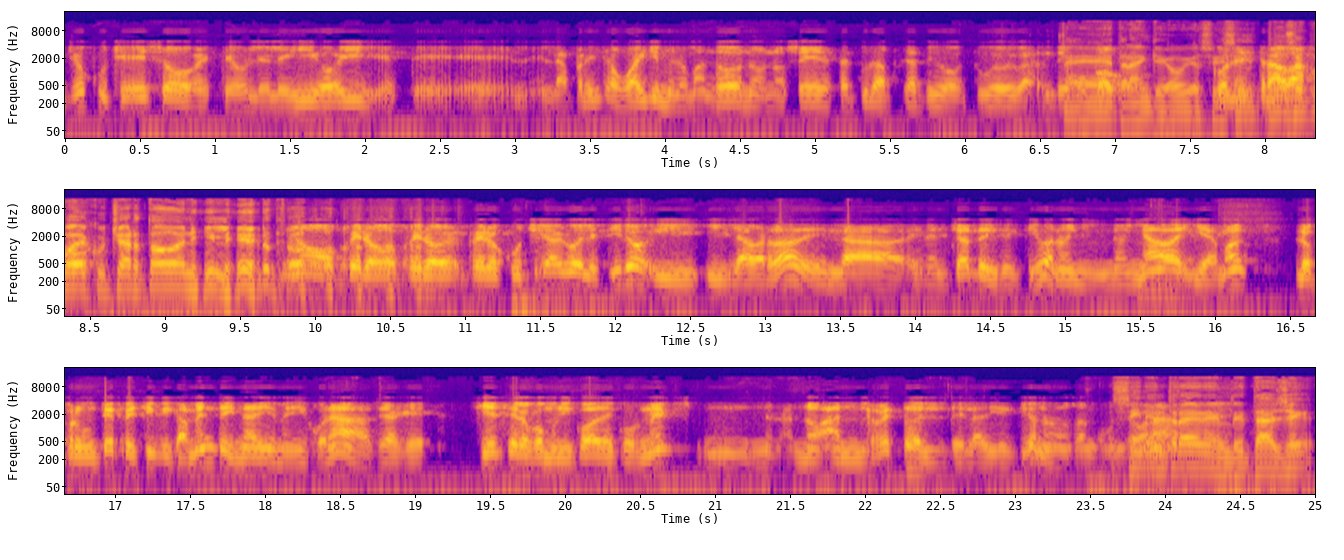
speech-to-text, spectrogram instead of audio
Yo escuché eso, este, o le leí hoy este, en la prensa, o alguien me lo mandó, no no sé, a esta altura ya te digo, tuve hoy bastante eh, tranqui, obvio, sí, sí. No se puede escuchar todo ni leer todo. No, pero pero pero escuché algo del estilo y, y la verdad, en, la, en el chat de directiva no hay, no hay nada y además lo pregunté específicamente y nadie me dijo nada, o sea que si él se lo comunicó a De Curnex, mm, no, al resto de la dirección no nos han comunicado Sin entrar en el detalle,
